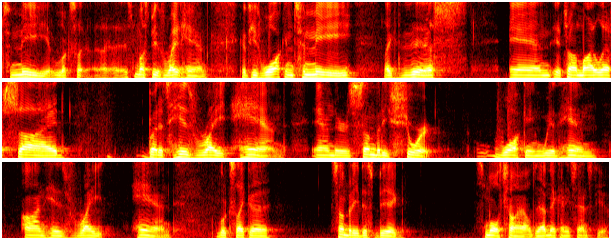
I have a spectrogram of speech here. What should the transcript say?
to me, it looks like uh, it must be his right hand, because he's walking to me like this, and it's on my left side, but it's his right hand, and there's somebody short walking with him on his right hand. Looks like a somebody this big, small child. Does that make any sense to you?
